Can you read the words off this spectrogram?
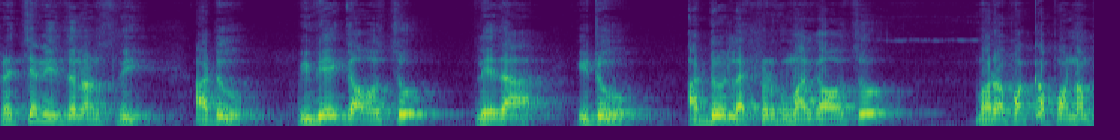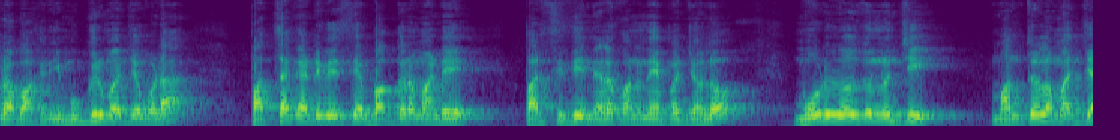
ప్రచన్న యుద్ధం నడుస్తుంది. అటు వివేక్ కావచ్చు లేదా ఇటు అడ్డూరు లక్ష్మణ్ కుమార్ కావచ్చు మరోపక్క పొన్నం ప్రభాకర్. ఈ ముగ్గురు మధ్య కూడా పచ్చగడ్డి వేస్తే బగ్గురం మండే పరిస్థితి నెలకొన్న నేపథ్యంలో మూడు రోజుల నుంచి మంత్రుల మధ్య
